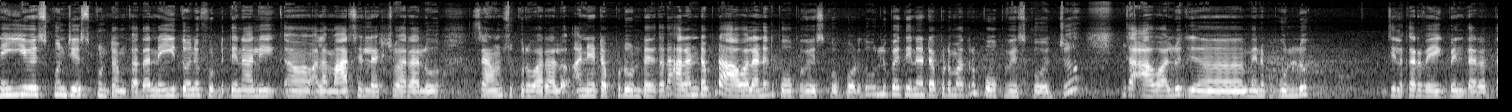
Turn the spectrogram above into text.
నెయ్యి వేసుకొని చేసుకుంటాం కదా నెయ్యితోనే ఫుడ్ తినాలి అలా మార్చడి లక్షవారాలు శ్రావణ శుక్రవారాలు అనేటప్పుడు ఉంటుంది కదా అలాంటప్పుడు ఆవాలు అనేది పోపు వేసుకోకూడదు. ఉల్లిపాయ తినేటప్పుడు మాత్రం పోపు వేసుకోవచ్చు. ఇంకా ఆవాలు మినపగుళ్ళు జీలకర్ర వేగిపోయిన తర్వాత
